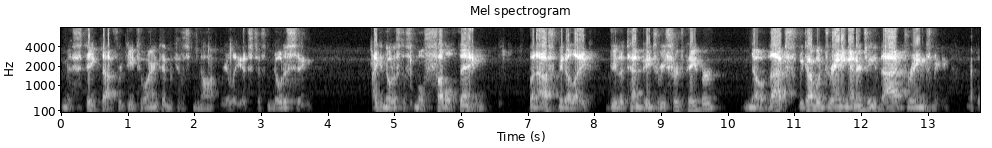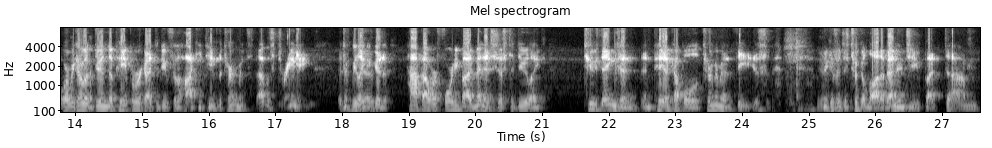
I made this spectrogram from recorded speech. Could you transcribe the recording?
mistake that for detail oriented because it's not really. It's just noticing. I can notice the most subtle thing, but ask me to like do the 10 page research paper. No, that's we talk about draining energy. That drains me. Or we talk about doing the paperwork I had to do for the hockey team, the tournaments. That was draining. It took me like a good half hour, 45 minutes just to do like two things and, and pay a couple tournament fees Yeah. because it just took a lot of energy. But um,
